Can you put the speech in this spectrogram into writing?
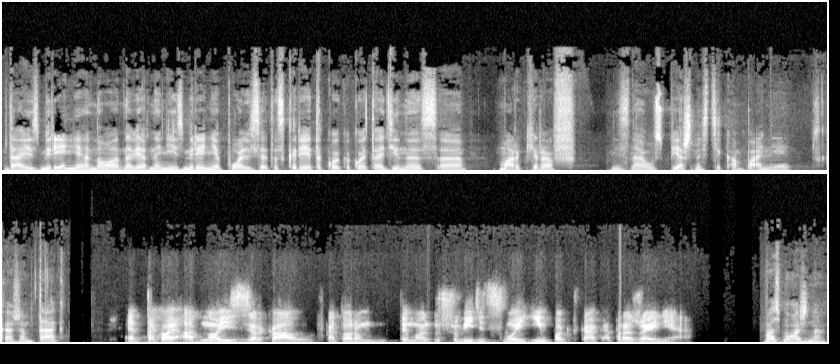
да, измерение, но, наверное, не измерение пользы. Это скорее такой какой-то один из э, маркеров, не знаю, успешности компании, скажем так. Это такое одно из зеркал, в котором ты можешь увидеть свой импакт как отражение. Возможно,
